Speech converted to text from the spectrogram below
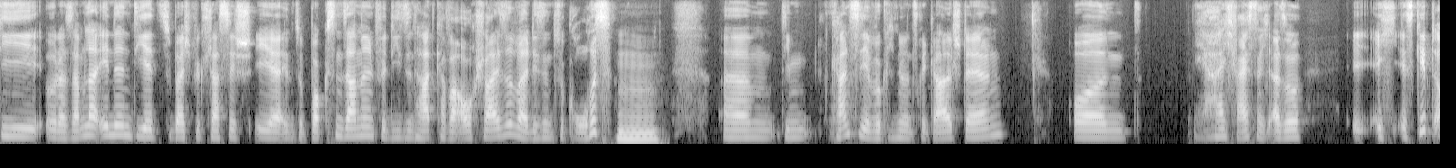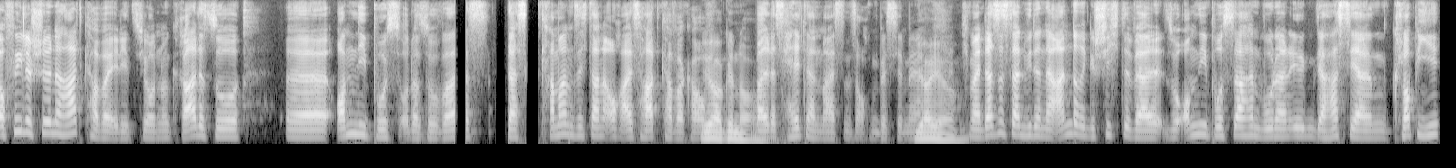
die oder SammlerInnen, die jetzt zum Beispiel klassisch eher in so Boxen sammeln, für die sind Hardcover auch scheiße, weil die sind zu groß. Mhm. Ähm, die kannst du dir wirklich nur ins Regal stellen. Und ja, ich weiß nicht, also ich, es gibt auch viele schöne Hardcover-Editionen und gerade so äh, Omnibus oder sowas, das kann man sich dann auch als Hardcover kaufen. Ja, genau. Weil das hält dann meistens auch ein bisschen mehr. Ja, ja. Ich meine, das ist dann wieder eine andere Geschichte, weil so Omnibus-Sachen, wo dann irgendwie, da hast du ja einen Kloppy,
